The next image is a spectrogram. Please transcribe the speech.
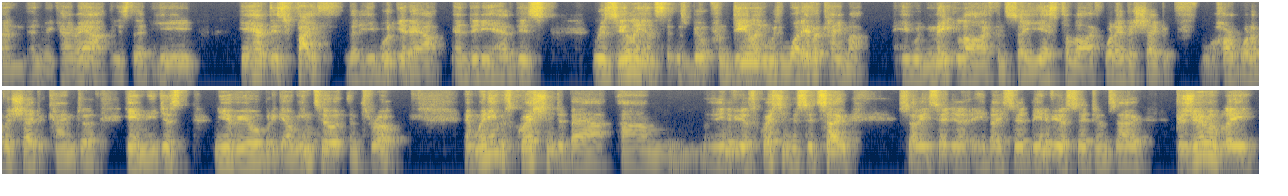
and, and we came out is that he, he had this faith that he would get out and that he had this resilience that was built from dealing with whatever came up he would meet life and say yes to life, whatever shape it, whatever shape it came to him. He just knew he able to go into it and through it. And when he was questioned about um, the interviewer's question, he said, "So, so he said, you know, they said the interviewer said to him, so presumably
